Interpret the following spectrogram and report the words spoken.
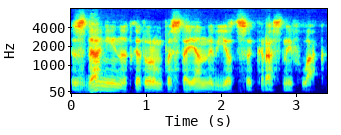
здании, над которым постоянно вьется красный флаг.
